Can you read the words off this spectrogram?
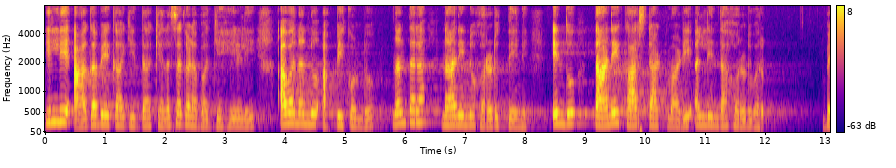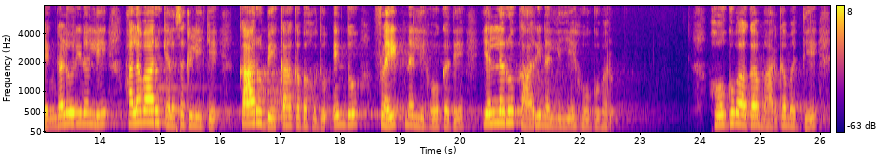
ಇಲ್ಲಿ ಆಗಬೇಕಾಗಿದ್ದ ಕೆಲಸಗಳ ಬಗ್ಗೆ ಹೇಳಿ ಅವನನ್ನು ಅಪ್ಪಿಕೊಂಡು, ನಂತರ ನಾನಿನ್ನು ಹೊರಡುತ್ತೇನೆ ಎಂದು ತಾನೇ ಕಾರ್ ಸ್ಟಾರ್ಟ್ ಮಾಡಿ ಅಲ್ಲಿಂದ ಹೊರಡುವರು. ಬೆಂಗಳೂರಿನಲ್ಲಿ ಹಲವಾರು ಕೆಲಸಗಳಿಗೆ ಕಾರು ಬೇಕಾಗಬಹುದು ಎಂದು ಫ್ಲೈಟ್ನಲ್ಲಿ ಹೋಗದೆ ಎಲ್ಲರೂ ಕಾರಿನಲ್ಲಿಯೇ ಹೋಗುವರು. ಹೋಗುವಾಗ ಮಾರ್ಗ ಮಧ್ಯೆ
